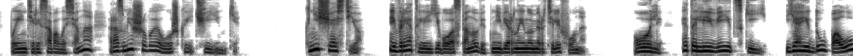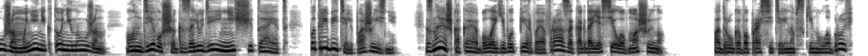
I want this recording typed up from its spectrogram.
— поинтересовалась она, размешивая ложкой чаинки. К несчастью. И вряд ли его остановит неверный номер телефона. «Оль, это Левицкий. Я иду по лужам, мне никто не нужен. Он девушек за людей не считает. Потребитель по жизни. Знаешь, какая была его первая фраза, когда я села в машину?» Подруга вопросительно вскинула бровь,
